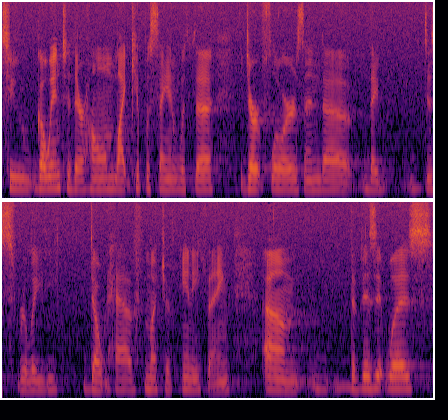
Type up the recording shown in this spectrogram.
to go into their home, like Kip was saying, with the dirt floors, and uh, they just really don't have much of anything. Um, the visit was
